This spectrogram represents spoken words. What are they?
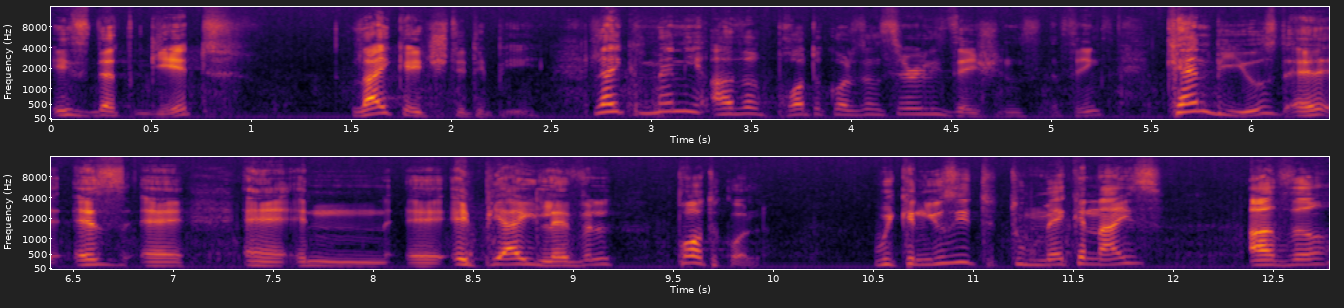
is that Git, like HTTP, like many other protocols and serializations things, can be used as a, a, an API level protocol. We can use it to mechanize other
